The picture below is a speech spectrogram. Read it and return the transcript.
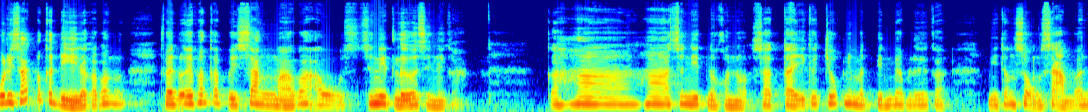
บริษัทมันก็ดีแล้วค่ะพิ่นแฟนเอ้ยพิ่นก็ไปสั่งมาว่าเอาชนิดเลอสิเนี่ยค่ะ ก็ห้าห้าชนิดเนาะค่ะเนาะสไตล์กระจกนี่มันเป็นแบบเลยก็มีทั้งสองสามอัน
